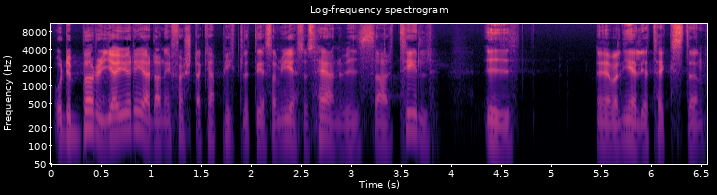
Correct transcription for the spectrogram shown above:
Och det börjar ju redan i första kapitlet, det som Jesus hänvisar till i evangelietexten,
